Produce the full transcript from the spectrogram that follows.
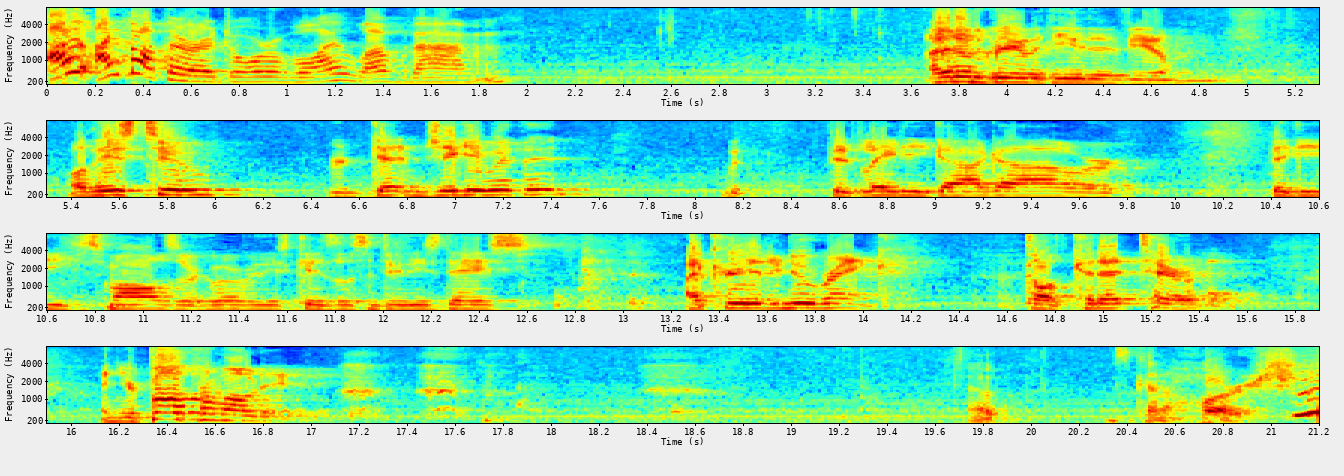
I, I thought they were adorable. I love them. I don't agree with either of you. Well, these two were getting jiggy with it, with with Lady Gaga or Biggie Smalls or whoever these kids listen to these days. I created a new rank called Cadet Terrible, and you're both promoted. that, that's kind of harsh.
